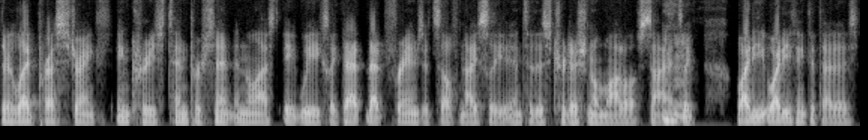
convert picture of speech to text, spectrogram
their leg press strength increased 10% in the last eight weeks like that that frames itself nicely into this traditional model of science mm-hmm. like why do you why do you think that that is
